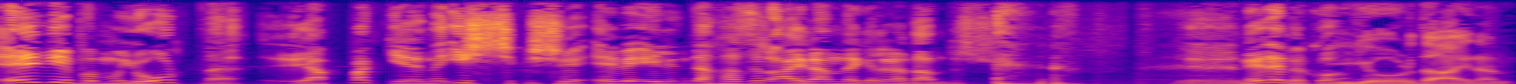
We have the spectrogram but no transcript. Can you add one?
Ev yapımı yoğurtla e, yapmak yerine iş çıkışı eve elinde hazır ayranla gelen adamdır. Ee, ne demek o? Yoğurda ayran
